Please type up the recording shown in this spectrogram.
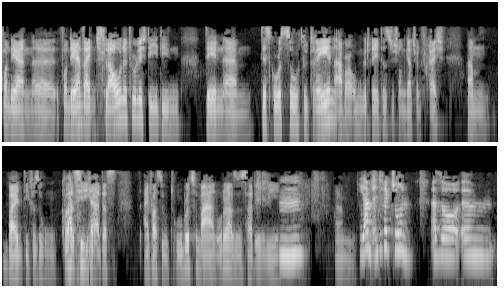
von deren äh, von deren Seiten schlau natürlich, die den den ähm, Diskurs zu, zu drehen, aber umgedreht ist es schon ganz schön frech, ähm, weil die versuchen quasi ja das einfach so drüber zu malen, oder? Also es hat irgendwie mhm. Ähm, ja im Endeffekt schon. Also ähm,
